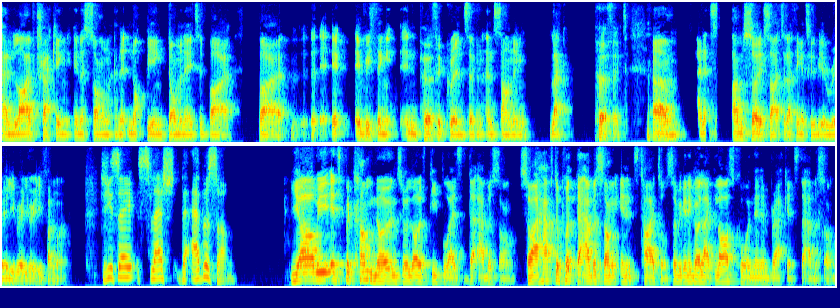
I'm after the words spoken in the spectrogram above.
and live tracking in a song and it not being dominated by by it, everything in perfect grids and and sounding like perfect um and it's i'm so excited i think it's going to be a really really really fun one did you say slash the abba song yeah, we it's become known to a lot of people as the ABBA song. So I have to put the ABBA song in its title. So we're going to go like last call and then in brackets the ABBA song.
